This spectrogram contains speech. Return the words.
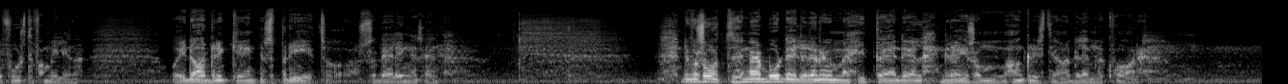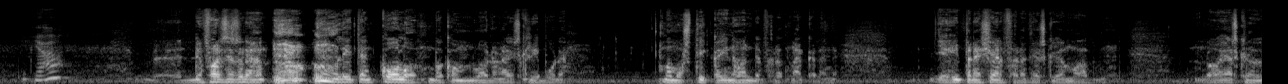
i fosterfamiljerna. Och idag dricker jag inte sprit så, så det är länge sedan. Det var så att när jag bodde i det där rummet hittade jag en del grejer som han Christian hade lämnat kvar. Ja. Det fanns en sån där liten kolo bakom lådorna i skrivbordet. Man måste sticka in handen för att märka den. Jag hittade den själv för att jag skulle gömma och jag skulle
